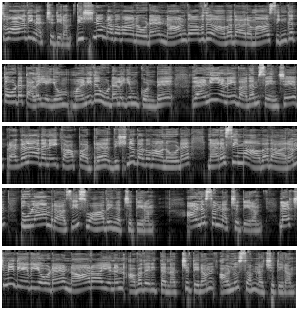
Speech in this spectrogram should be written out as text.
சுவாதி நட்சத்திரம். விஷ்ணு பகவானோட நான்காவது அவதாரமா சிங்கத்தோட தலையையும் மனித உடலையும் கொண்டு ரணியனை வதம் செஞ்சு பிரகலாதனை காப்பாற்ற விஷ்ணு பகவானோட நரசிம்ம அவதாரம் துலாம் ராசி சுவாதி நட்சத்திரம் அனுசம் நட்சத்திரம் லட்சுமி தேவியோட நாராயணன் அவதரித்த நட்சத்திரம் அனுசம் நட்சத்திரம்.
